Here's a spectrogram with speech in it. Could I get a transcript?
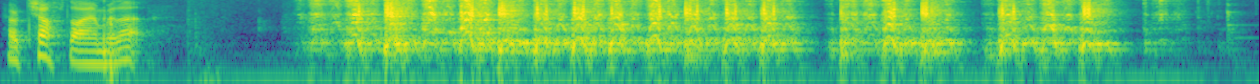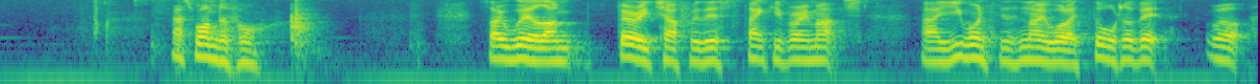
how chuffed I am with that. That's wonderful. So Will, I'm very chuffed with this. Thank you very much. Uh, you wanted to know what I thought of it. Well,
